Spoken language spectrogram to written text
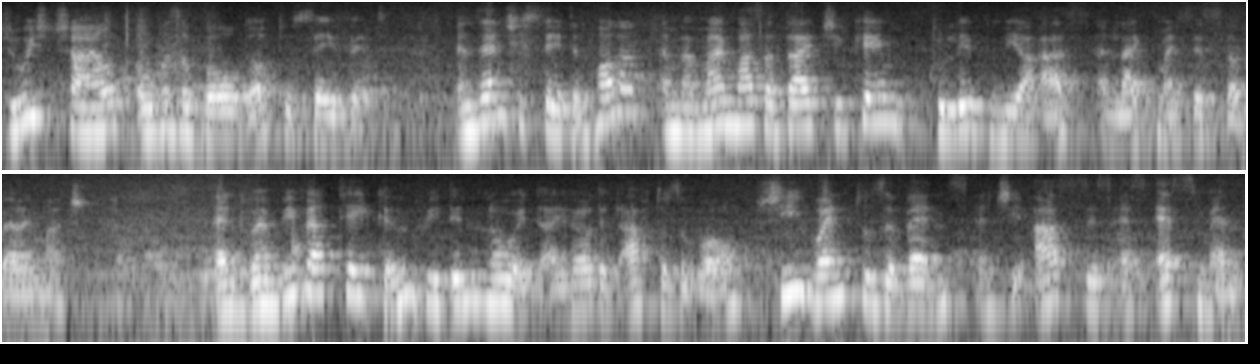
Jewish child over the border to save it. And then she stayed in Holland, and when my mother died, she came to live near us and liked my sister very much. And when we were taken, we didn't know it, I heard it after the war, she went to the vents and she asked this SS man,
